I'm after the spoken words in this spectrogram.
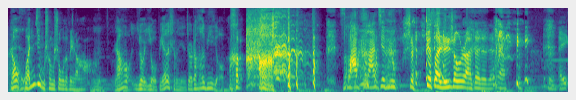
哎然后环境声收的非常好，嗯，然后有有别的声音，就是他喝啤酒，喝啊，滋啦滋啦尖叫。是这算人生是吧？对对对，哎 哎，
